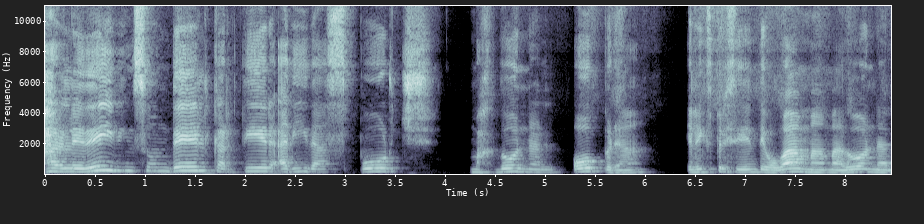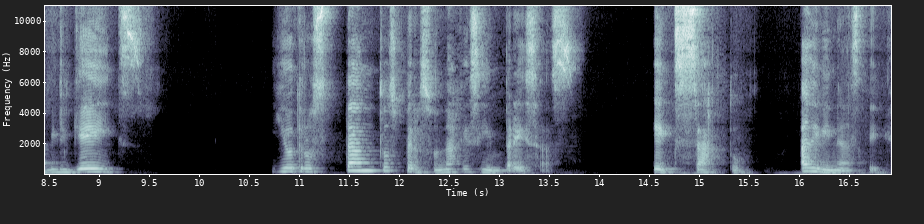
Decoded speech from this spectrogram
Harley Davidson, Dell, Cartier, Adidas, Porsche, McDonald's, Oprah, el expresidente Obama, Madonna, Bill Gates y otros tantos personajes y empresas. Exacto, adivinaste.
